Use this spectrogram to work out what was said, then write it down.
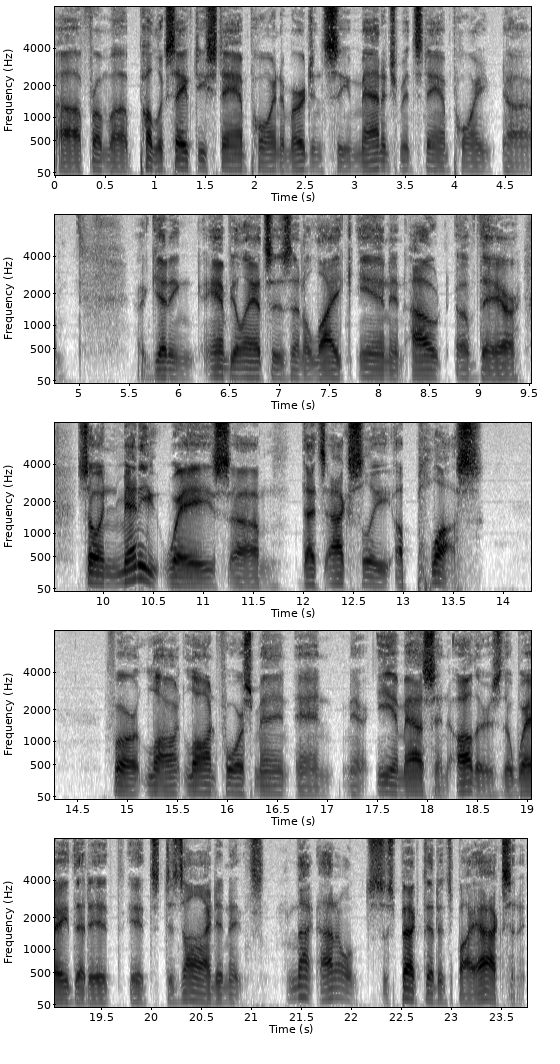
uh, from a public safety standpoint, emergency management standpoint, uh, getting ambulances and alike in and out of there. So, in many ways, um, that's actually a plus for law, law enforcement and you know, EMS and others, the way that it, it's designed. And it's not, I don't suspect that it's by accident.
